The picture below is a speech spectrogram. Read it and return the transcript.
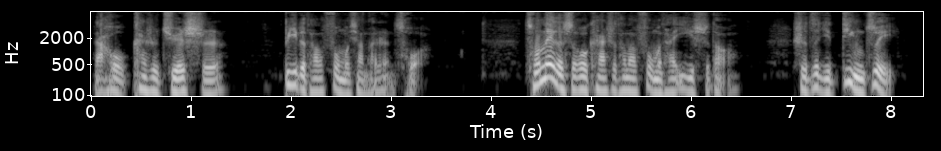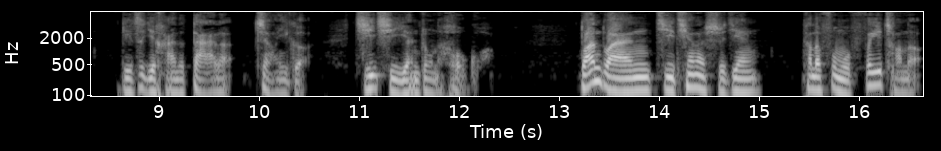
然后开始绝食，逼着他的父母向他认错。从那个时候开始，他的父母才意识到是自己定罪，给自己孩子带来了这样一个极其严重的后果。短短几天的时间，他的父母非常的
